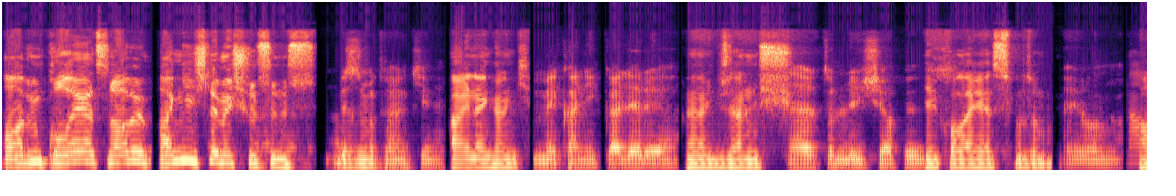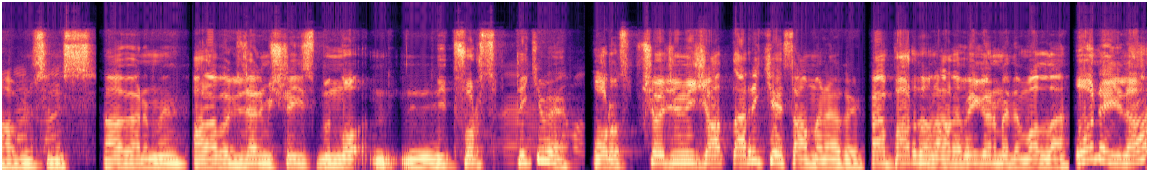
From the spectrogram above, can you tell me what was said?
Abim kolay gelsin abim. Hangi işle meşgulsünüz? Biz mi kanki? Aynen kanki. Mekanik, galeri. Ha güzelmiş. Her türlü iş yapıyoruz. İyi kolay gelsin o zaman. Eyvallah. Abimsiniz. Ne haber mi? Araba güzelmiş reis. Bu no, Need for Speed'deki mi? Orospu çocuğunun jantları kes amına koyayım. Ben pardon arabayı görmedim valla. O ne lan?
